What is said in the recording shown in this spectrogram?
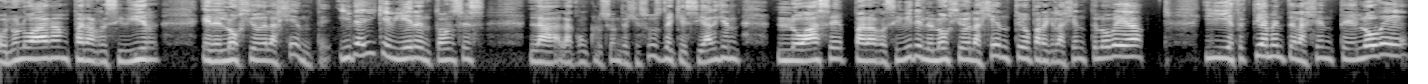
o no lo hagan para recibir el elogio de la gente. Y de ahí que viene entonces la, la, conclusión de Jesús, de que si alguien lo hace para recibir el elogio de la gente o para que la gente lo vea, y efectivamente la gente lo ve,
